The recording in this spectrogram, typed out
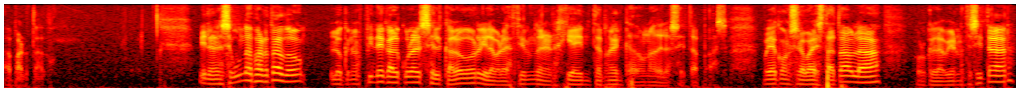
apartado. Bien, en el segundo apartado lo que nos pide calcular es el calor y la variación de energía interna en cada una de las etapas. Voy a conservar esta tabla porque la voy a necesitar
